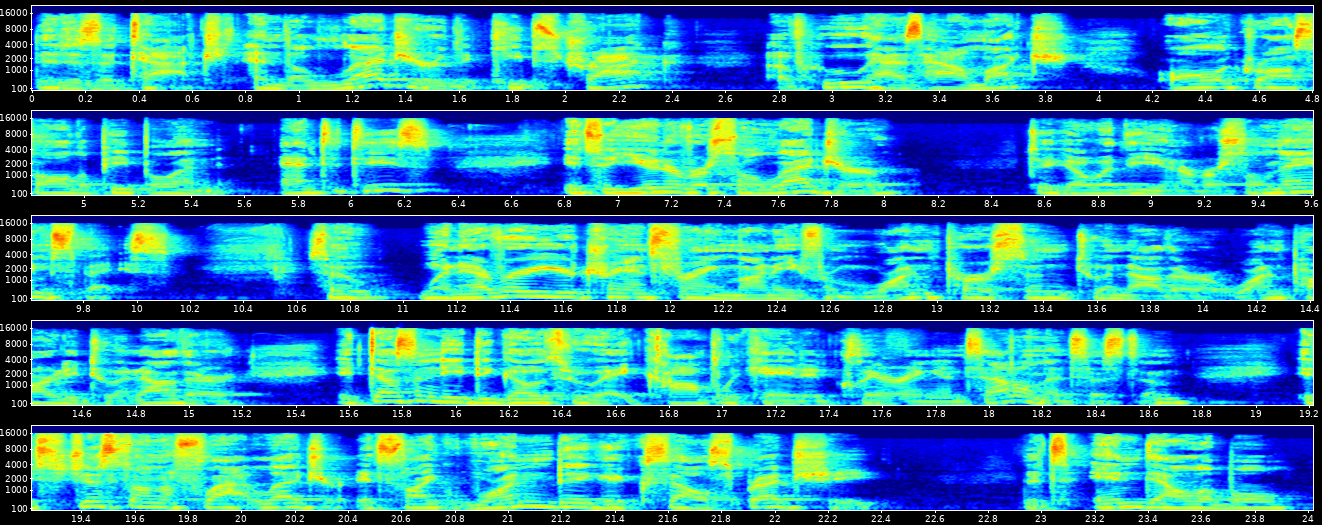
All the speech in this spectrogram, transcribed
that is attached. And the ledger that keeps track of who has how much all across all the people and entities, it's a universal ledger to go with the universal namespace. So, whenever you're transferring money from one person to another or one party to another, it doesn't need to go through a complicated clearing and settlement system. It's just on a flat ledger. It's like one big Excel spreadsheet that's indelible,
